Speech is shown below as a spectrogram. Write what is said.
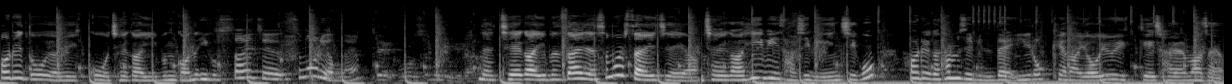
허리도 여유 있고 제가 입은 거는 이거 사이즈 스몰이었나요? 네, 그건 스몰입니다. 네, 제가 입은 사이즈는 스몰 사이즈예요. 제가 힙이 42인치고 허리가 30인데 이렇게나 여유 있게 잘 맞아요.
